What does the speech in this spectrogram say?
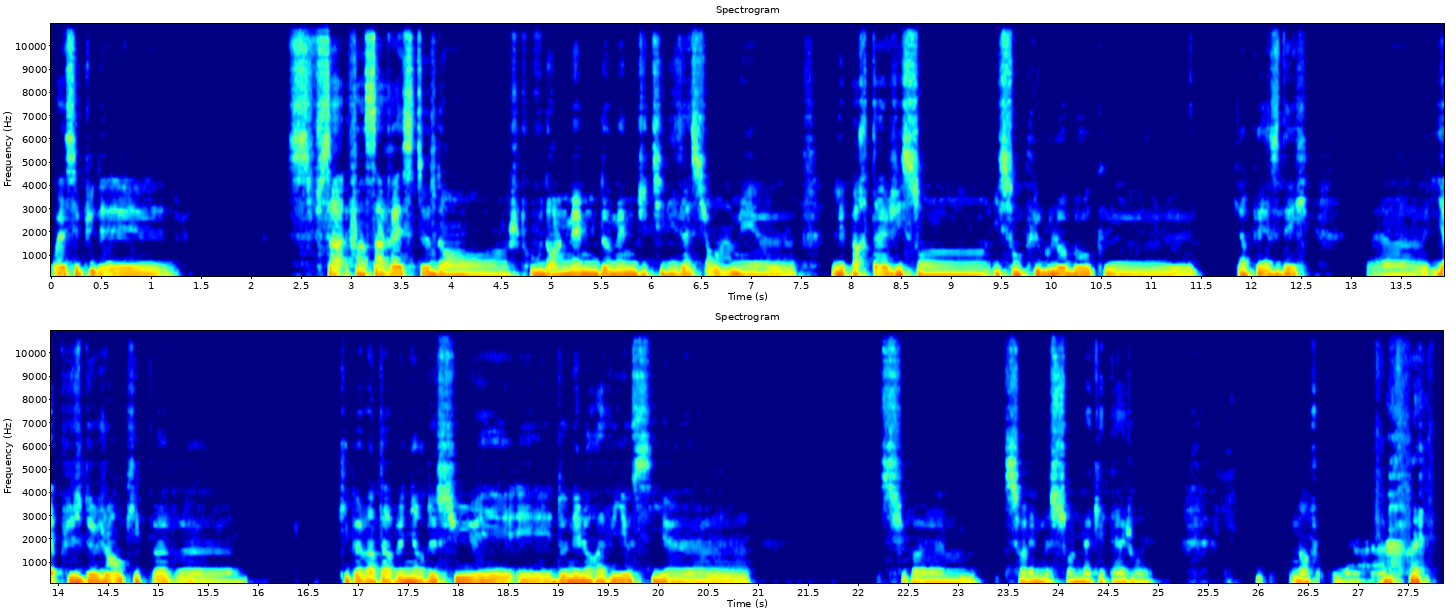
ouais, c'est plus des ça, enfin, ça reste dans, je trouve, dans le même domaine d'utilisation, hein, mais euh, les partages, ils sont, ils sont plus globaux que qu'un PSD. Euh, il y a plus de gens qui peuvent, euh, qui peuvent intervenir dessus et, et, donner leur avis aussi sur, sur, les, sur le maquettage. Ouais. Mais en fait,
